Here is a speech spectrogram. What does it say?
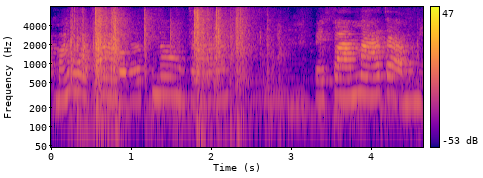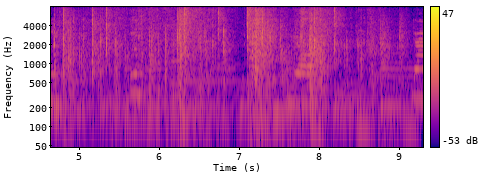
บมาหอดบ้าเราเด้อพี่น้องจ้าไปฟาร์มมาจ้ามื้อนี้เดี๋ยวได้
